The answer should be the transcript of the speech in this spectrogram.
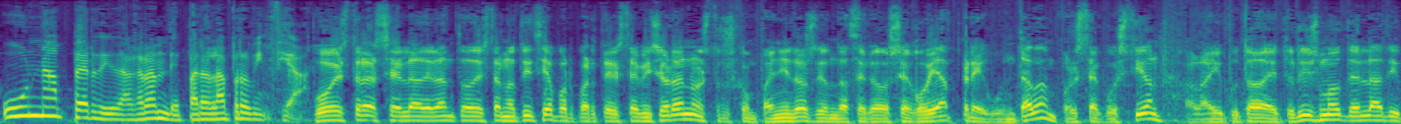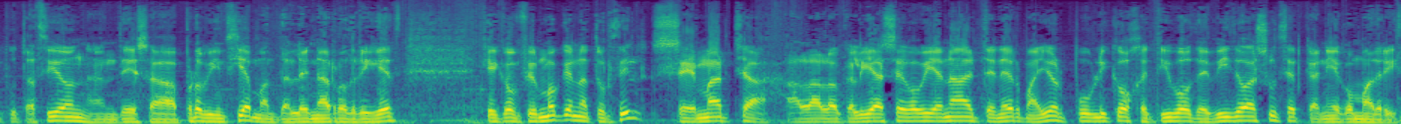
una pérdida grande para la provincia. Pues tras el adelanto de esta noticia por parte de esta emisora, nuestros compañeros de Onda Cero Segovia preguntaban por esta cuestión a la diputada de Turismo de la Diputación de esa provincia, Magdalena Rodríguez, que confirmó que Naturcil se marcha a la localidad segoviana al tener mayor público objetivo debido a su cercanía con Madrid.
